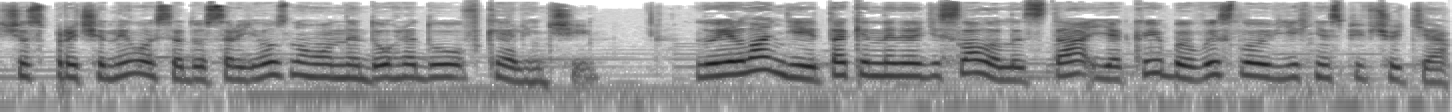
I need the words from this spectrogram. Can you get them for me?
що спричинилося до серйозного недогляду в Келінчі. До Ірландії так і не надіслали листа, який би висловив їхнє співчуття.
